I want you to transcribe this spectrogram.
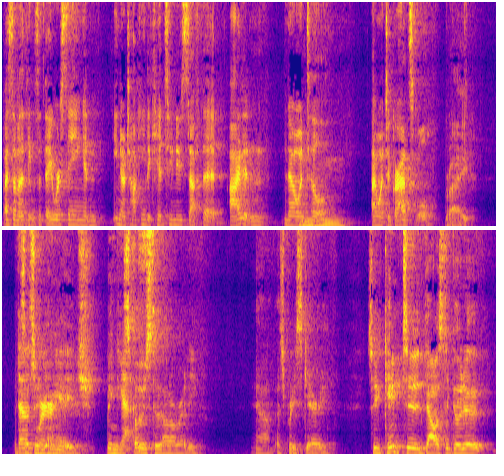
by some of the things that they were seeing, and you know, talking to kids who knew stuff that I didn't know until mm-hmm. I went to grad school. Right at such a were, young age, being yes. exposed to that already. Yeah, that's pretty scary. So you came to Dallas to go to,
